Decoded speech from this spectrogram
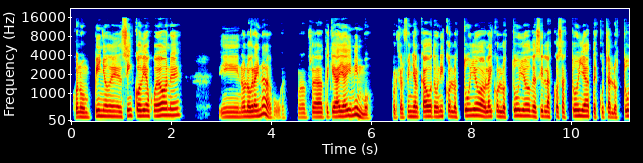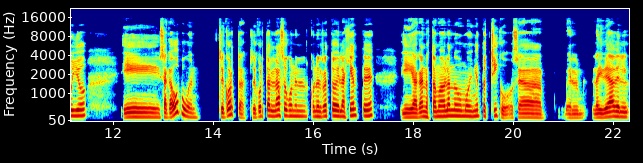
con un piño de 5 o 10 hueones y no lográis nada, pues, O sea, te quedáis ahí mismo. Porque al fin y al cabo te unís con los tuyos, habláis con los tuyos, decís las cosas tuyas, te escuchan los tuyos y se acabó, pues, bueno. Se corta, se corta el lazo con el, con el resto de la gente y acá no estamos hablando de un movimiento chico, o sea, la idea del,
